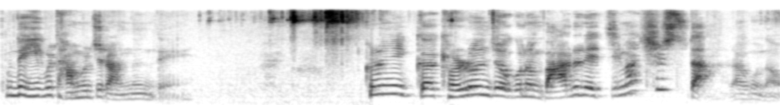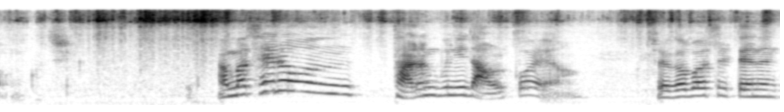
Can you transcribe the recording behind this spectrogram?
근데 입을 다물질 않는데. 그러니까 결론적으로는 말을 했지만 실수다 라고 나오는 거지. 아마 새로운 다른 분이 나올 거예요. 제가 봤을 때는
